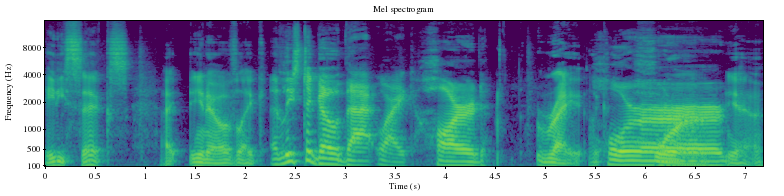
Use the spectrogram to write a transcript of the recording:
86. I, you know, of like At least to go that like hard right like horror, yeah.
